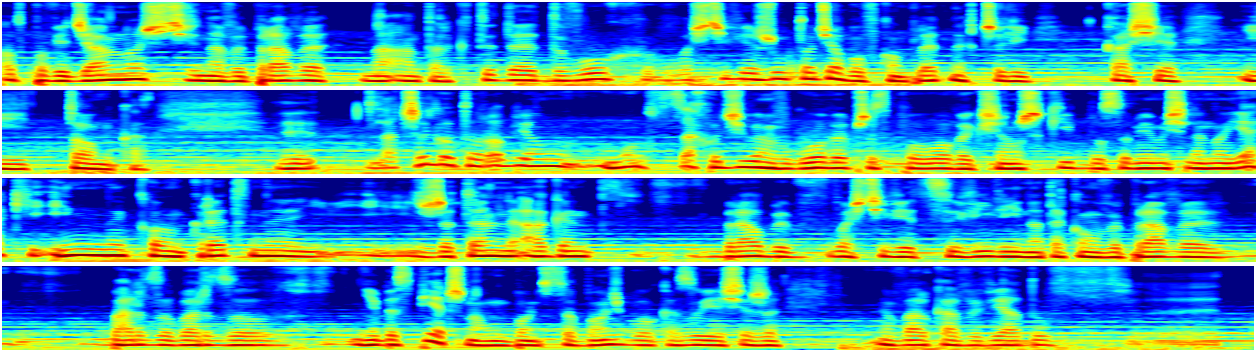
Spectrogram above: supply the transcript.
odpowiedzialność na wyprawę na Antarktydę dwóch właściwie żółtodziobów kompletnych, czyli Kasię i Tomka. Y, dlaczego to robią? Zachodziłem w głowę przez połowę książki, bo sobie myślę, no jaki inny, konkretny i rzetelny agent brałby właściwie cywili na taką wyprawę bardzo, bardzo niebezpieczną, bądź co bądź, bo okazuje się, że walka wywiadów y,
